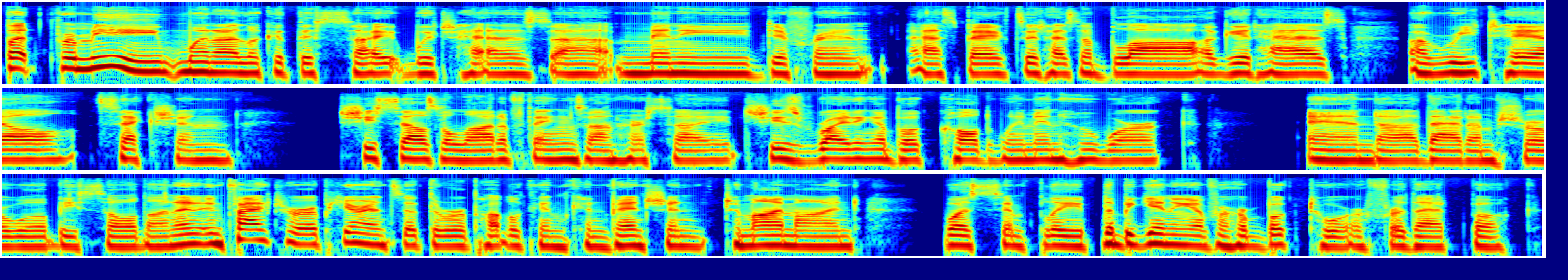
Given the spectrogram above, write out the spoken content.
But for me, when I look at this site, which has uh, many different aspects, it has a blog, it has a retail section. She sells a lot of things on her site. She's writing a book called Women Who Work, and uh, that I'm sure will be sold on. And in fact, her appearance at the Republican convention, to my mind, was simply the beginning of her book tour for that book.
